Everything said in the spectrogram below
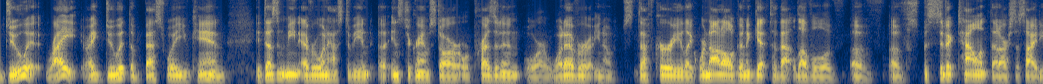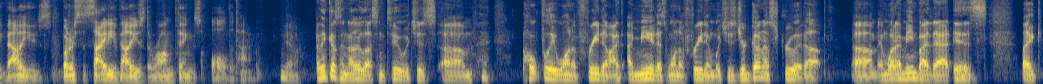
do it right, right? Do it the best way you can. It doesn't mean everyone has to be an Instagram star or president or whatever, you know, Steph Curry. Like we're not all going to get to that level of of of specific talent that our society values, but our society values the wrong things all the time. Yeah. I think that's another lesson too, which is um, hopefully one of freedom. I, I, mean it as one of freedom, which is you're going to screw it up. Um, and what I mean by that is like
